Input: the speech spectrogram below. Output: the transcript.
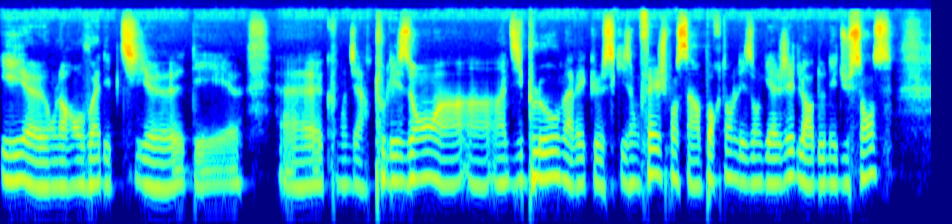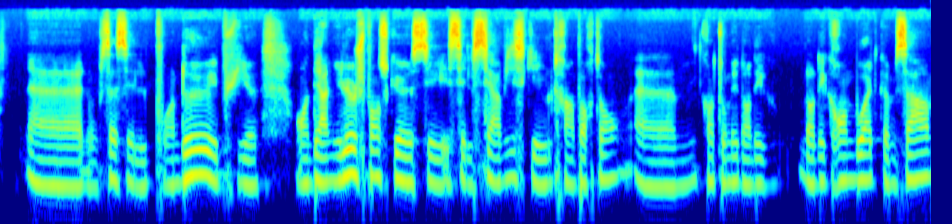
et on leur envoie des petits des comment dire tous les ans un, un diplôme avec ce qu'ils ont fait. Je pense que c'est important de les engager, de leur donner du sens. Euh, donc ça, c'est le point 2. Et puis, euh, en dernier lieu, je pense que c'est le service qui est ultra important. Euh, quand on est dans des, grandes boîtes comme ça,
